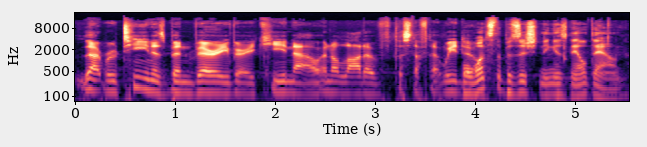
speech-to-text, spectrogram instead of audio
that routine has been very very key now in a lot of the stuff that we do. Well, once the positioning is nailed down,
